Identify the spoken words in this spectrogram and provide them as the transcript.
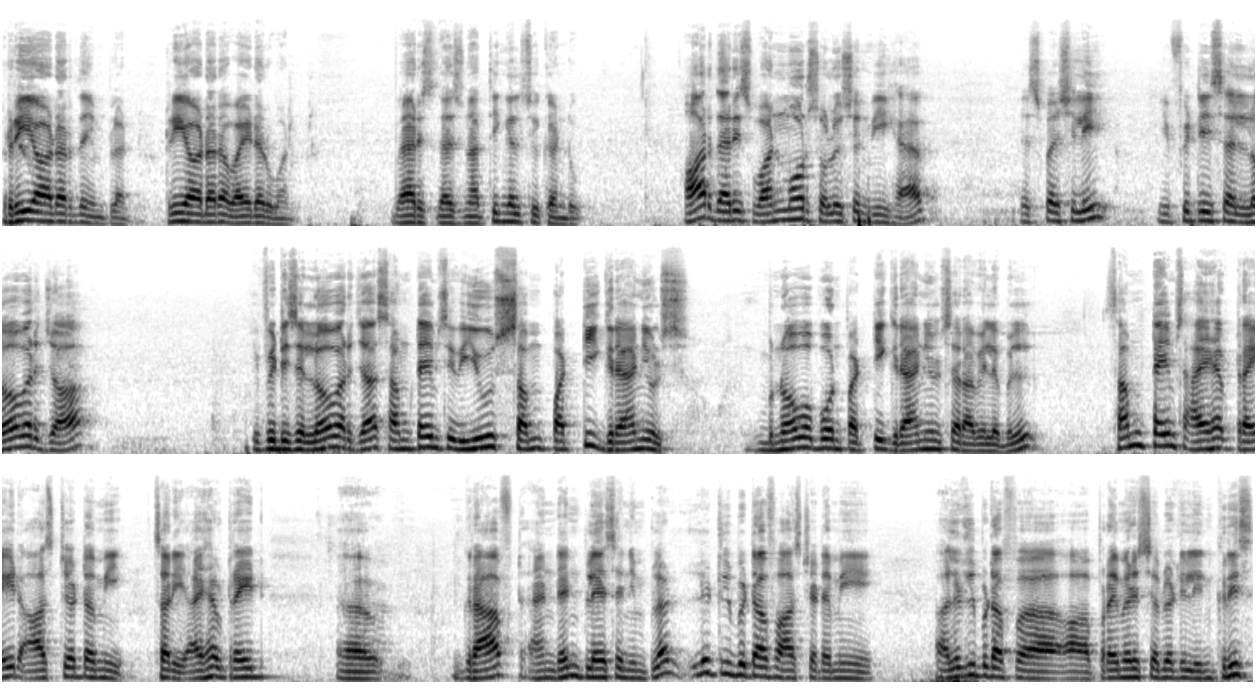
Reorder the implant. Reorder a wider one. Where is there is nothing else you can do. Or there is one more solution we have especially if it is a lower jaw if it is a lower jaw sometimes we use some putty granules. NovaBone putty granules are available. Sometimes i have tried osteotomy sorry i have tried uh, graft and then place an implant. Little bit of osteotomy a little bit of uh, uh, primary stability will increase.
